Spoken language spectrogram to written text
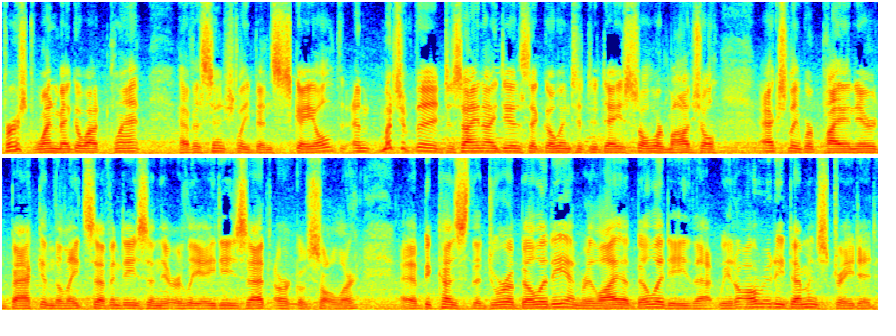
first one megawatt plant have essentially been scaled, and much of the design ideas that go into today's solar module actually were pioneered back in the late 70s and the early 80s at Arco Solar. Uh, because the durability and reliability that we had already demonstrated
